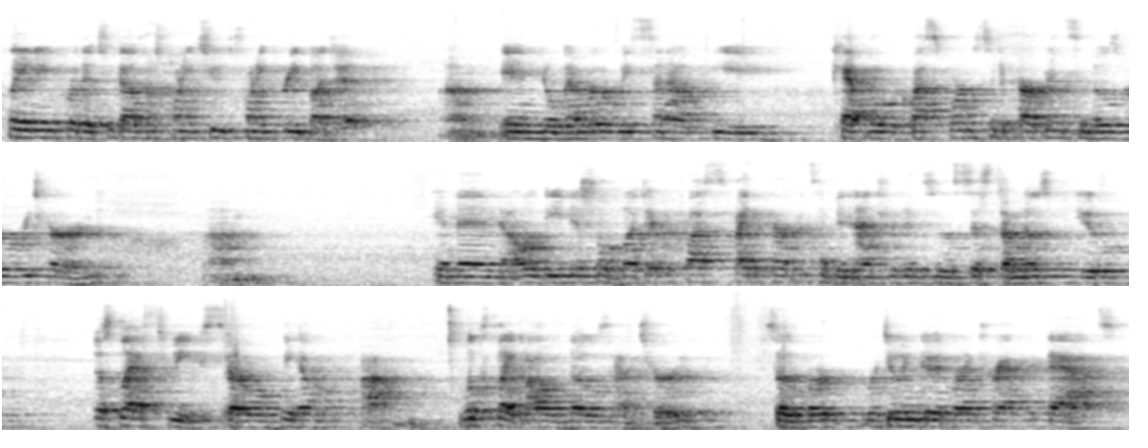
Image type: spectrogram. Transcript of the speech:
planning for the 2022-23 budget. Um, In November, we sent out the capital request forms to departments, and those were returned. Um, And then all of the initial budget requests by departments have been entered into the system. Those were due just last week, so we have, um, looks like all of those entered. So we're, we're doing good, we're on track with that.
